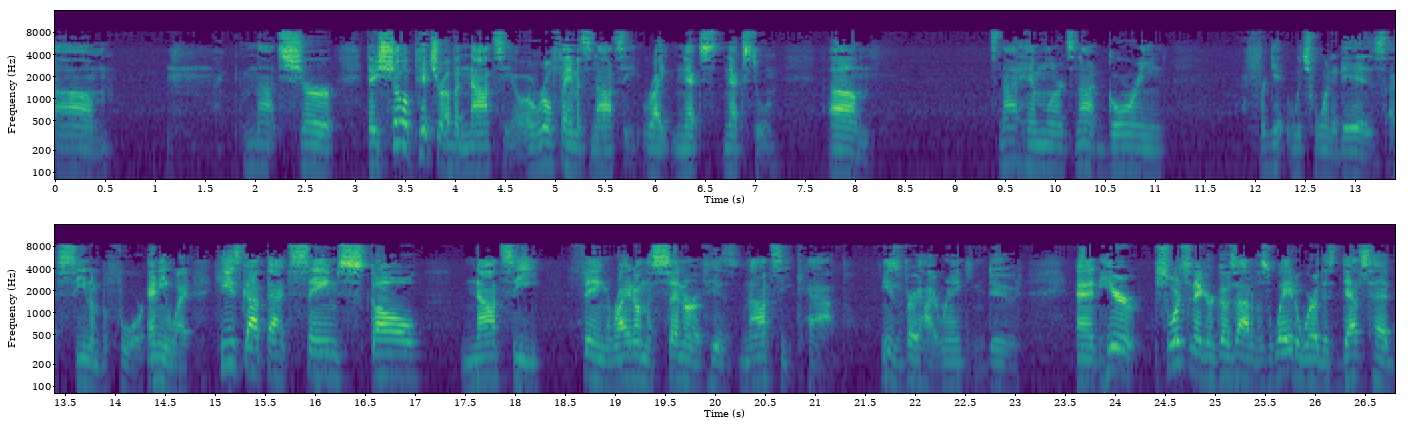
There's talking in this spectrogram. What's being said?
um, I'm not sure. They show a picture of a Nazi, a real famous Nazi, right next next to him. Um, it's not Himmler. It's not Goring. I forget which one it is. I've seen him before. Anyway, he's got that same skull Nazi thing right on the center of his Nazi cap. He's a very high ranking dude. And here, Schwarzenegger goes out of his way to wear this death's head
